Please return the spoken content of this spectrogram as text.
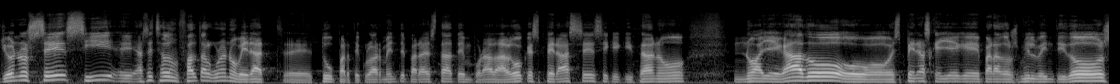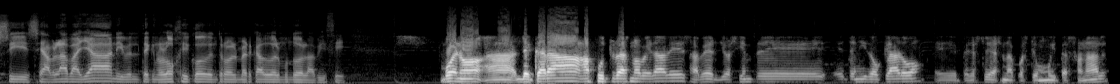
yo no sé si eh, has echado en falta alguna novedad, tú particularmente, para esta temporada. Algo que esperases y que quizá no, no ha llegado o esperas que llegue para 2022 y se hablaba ya a nivel tecnológico dentro del mercado del mundo de la bici. Bueno, de cara a futuras novedades, a ver, yo siempre he tenido claro, eh, pero esto ya es una cuestión muy personal,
